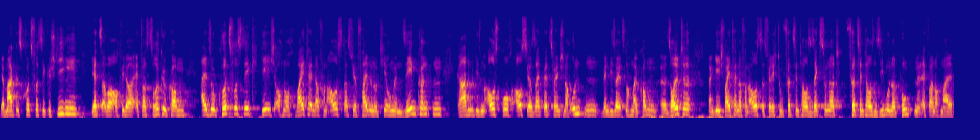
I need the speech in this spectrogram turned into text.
der Markt ist kurzfristig gestiegen, jetzt aber auch wieder etwas zurückgekommen. Also kurzfristig gehe ich auch noch weiterhin davon aus, dass wir fallende Notierungen sehen könnten. Gerade mit diesem Ausbruch aus der Seitwärtsrange nach unten, wenn dieser jetzt nochmal kommen äh, sollte, dann gehe ich weiterhin davon aus, dass wir Richtung 14.600 1400, 14.700 Punkten in etwa nochmal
